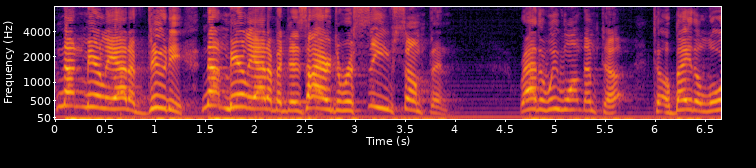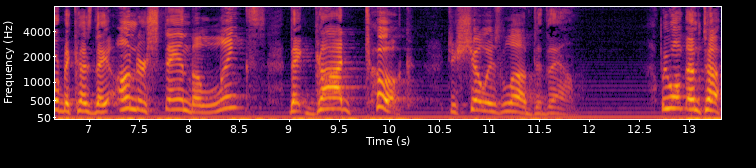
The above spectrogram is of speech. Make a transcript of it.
not merely out of duty, not merely out of a desire to receive something. Rather, we want them to, to obey the Lord because they understand the lengths that God took to show His love to them. We want them to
